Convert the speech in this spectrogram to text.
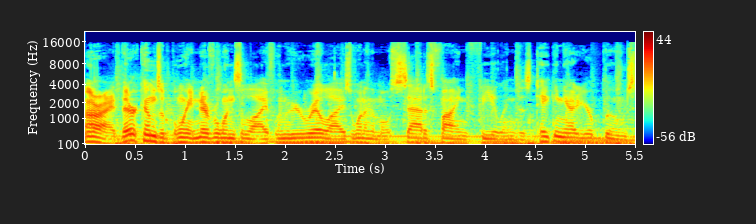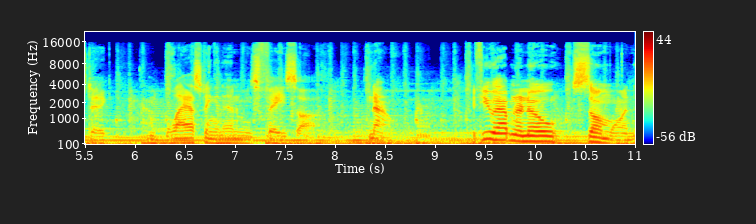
Alright, there comes a point in everyone's life when we realize one of the most satisfying feelings is taking out your boomstick and blasting an enemy's face off. Now, if you happen to know someone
